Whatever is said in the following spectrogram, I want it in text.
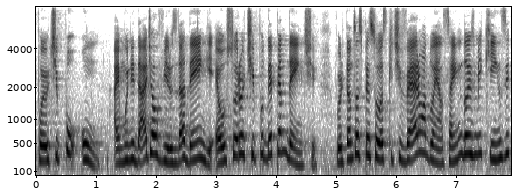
foi o tipo 1. A imunidade ao vírus da dengue é o sorotipo dependente. Portanto, as pessoas que tiveram a doença em 2015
